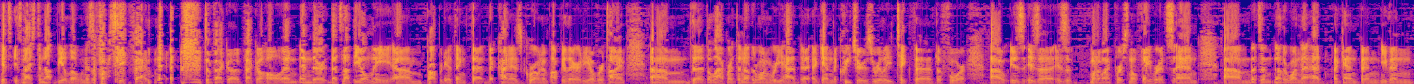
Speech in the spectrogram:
it's it's nice to not be alone as a Farscape fan to pack a pack a haul. And and there that's not the only um, property I think that, that kind of has grown in popularity over time. Um, the the labyrinth, another one where you had uh, again the creatures really take the the fore, uh, is is a is a, one of my personal favorites. And um, that's another one that had again been even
